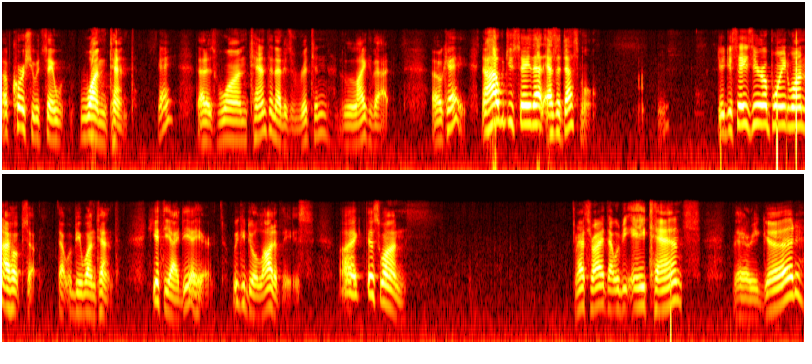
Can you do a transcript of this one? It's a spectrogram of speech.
of course you would say one-tenth. Okay? That is one-tenth, and that is written like that. Okay. Now how would you say that as a decimal? Did you say 0.1? I hope so. That would be one-tenth. You get the idea here. We could do a lot of these. Like this one. That's right. That would be a tenth. Very good.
